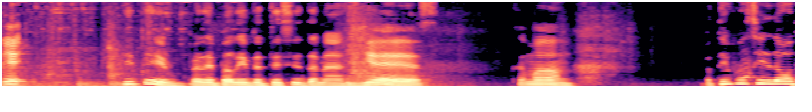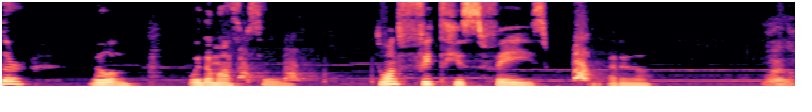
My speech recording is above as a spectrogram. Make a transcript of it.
It, Did they really believe that this is the man? yes. Come on. But they will see the other villain with a mask, so It won't fit his face. I don't know. Milo.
